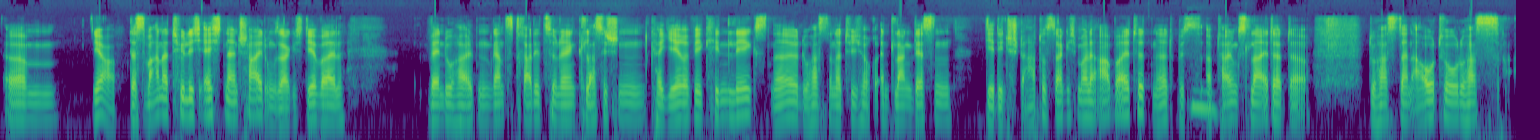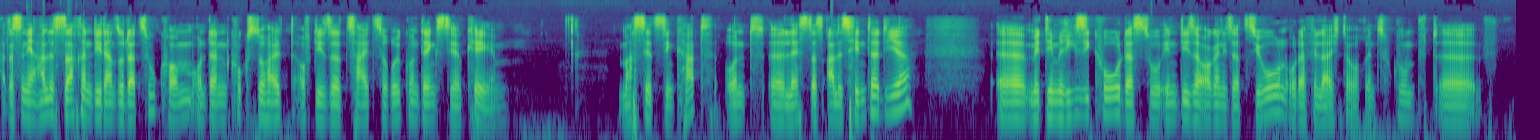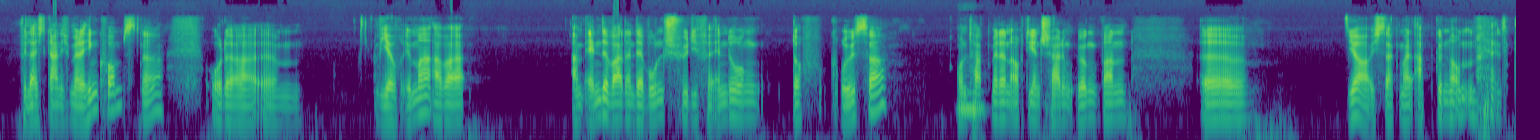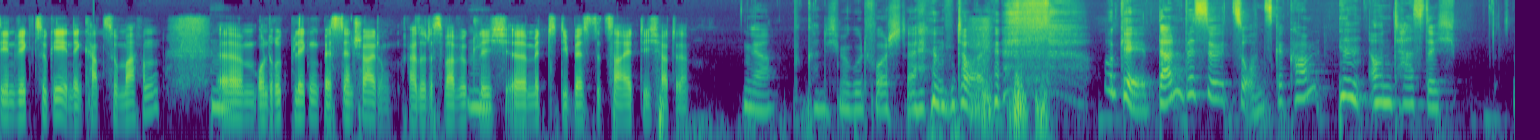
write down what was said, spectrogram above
Ähm, ja, das war natürlich echt eine Entscheidung, sage ich dir, weil wenn du halt einen ganz traditionellen, klassischen Karriereweg hinlegst, ne, du hast dann natürlich auch entlang dessen dir den Status, sage ich mal, erarbeitet. Ne? Du bist mhm. Abteilungsleiter, da, du hast dein Auto, du hast, das sind ja alles Sachen, die dann so dazukommen und dann guckst du halt auf diese Zeit zurück und denkst dir, okay, machst jetzt den Cut und äh, lässt das alles hinter dir äh, mit dem Risiko, dass du in dieser Organisation oder vielleicht auch in Zukunft äh, vielleicht gar nicht mehr dahin kommst ne? oder ähm, wie auch immer, aber am Ende war dann der Wunsch für die Veränderung doch größer und mhm. hat mir dann auch die Entscheidung irgendwann, äh, ja, ich sag mal, abgenommen, den Weg zu gehen, den Cut zu machen mhm. ähm, und rückblickend beste Entscheidung. Also das war wirklich mhm. äh, mit die beste Zeit, die ich hatte. Ja, kann ich mir gut vorstellen. Toll. Okay, dann bist du zu uns gekommen und hast dich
